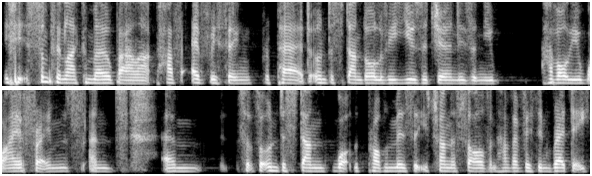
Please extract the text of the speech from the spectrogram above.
If it's something like a mobile app, have everything prepared, understand all of your user journeys, and you have all your wireframes and um, sort of understand what the problem is that you're trying to solve and have everything ready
